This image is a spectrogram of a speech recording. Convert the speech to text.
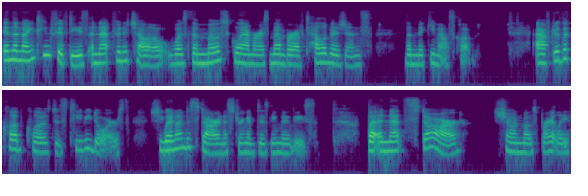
In the 1950s, Annette Funicello was the most glamorous member of television's The Mickey Mouse Club. After the club closed its TV doors, she went on to star in a string of Disney movies. But Annette's star shone most brightly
